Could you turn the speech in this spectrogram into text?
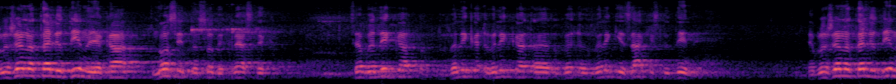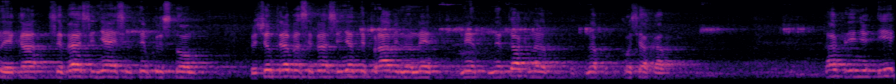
Блажена та людина, яка носить на собі хрестик, це велика, велика, велика, е, великий захист людини. І Блажена та людина, яка себе осіняє святим Христом. Причому треба себе осіняти правильно, не, не, не так на, на косяк, а так лінію і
